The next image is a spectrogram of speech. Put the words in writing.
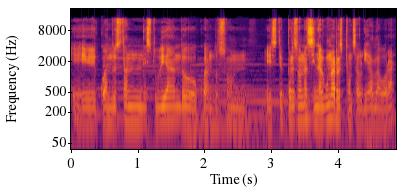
eh, cuando están estudiando o cuando son este, personas sin alguna responsabilidad laboral.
